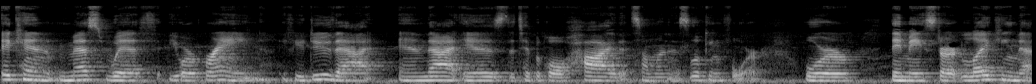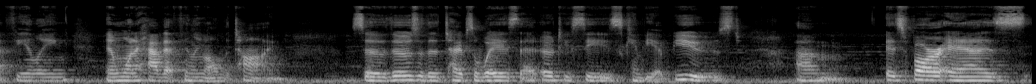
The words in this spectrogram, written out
it can mess with your brain if you do that, and that is the typical high that someone is looking for, or they may start liking that feeling and want to have that feeling all the time. So, those are the types of ways that OTCs can be abused. Um, as far as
